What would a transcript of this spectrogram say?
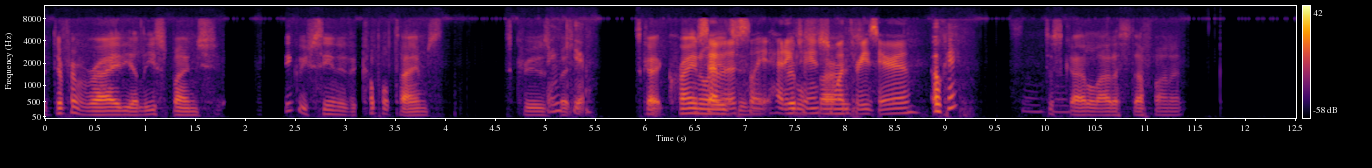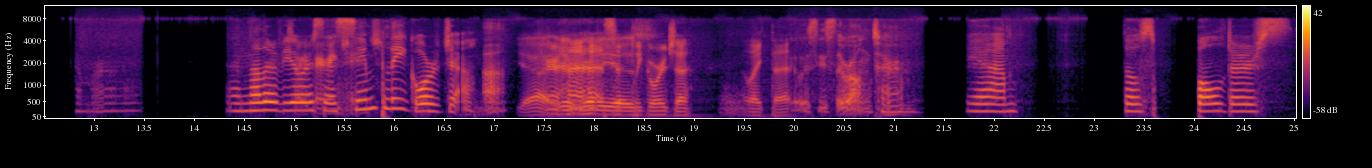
a different variety of leaf sponge. I think we've seen it a couple times, this cruise, but Thank you. it's got Just have a crinoids and heading brittle change to one stars. three zero. Okay. Just got a lot of stuff on it. Another viewer bearing says change. simply Gorgia. Yeah, it really Simply is. Gorgia. I like I that. always use the wrong term. Yeah, um, those boulders,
